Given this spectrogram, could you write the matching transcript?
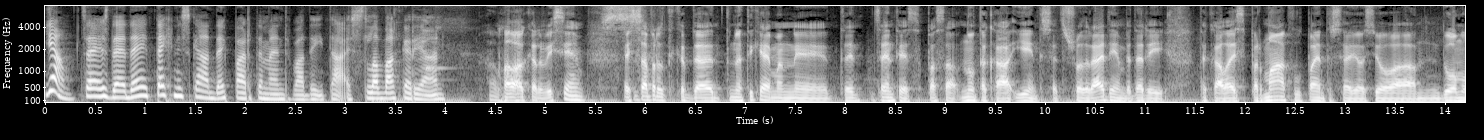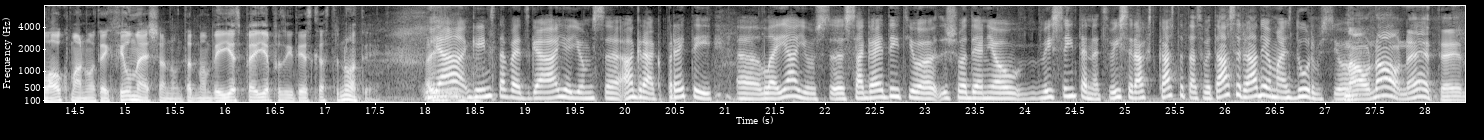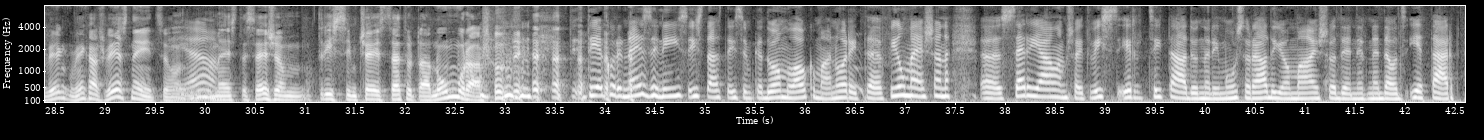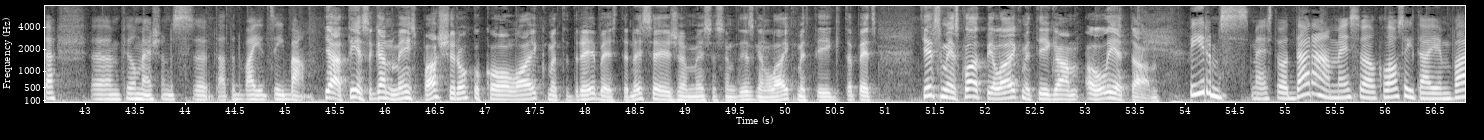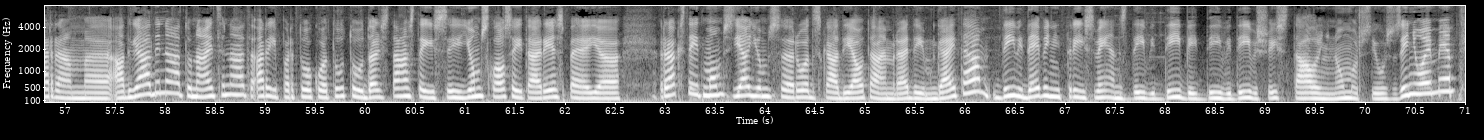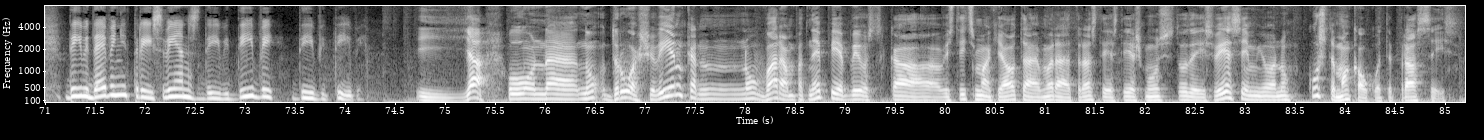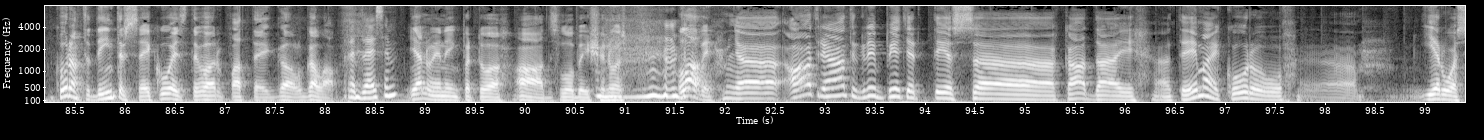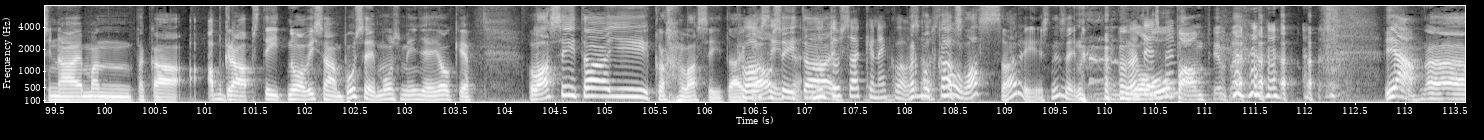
Jā, CSDD tehniskā departamenta vadītājs. Labvakar, Jānis! Labvakar visiem! Es sapratu, ka tu ne tikai man centies pasauli, nu, ieinteresēt šo raidījumu, bet arī kā, lai es par mākslu painteresējos, jo Doma laukumā notiek filmēšana, un tad man bija iespēja iepazīties, kas tur notiek. Jā, Gins tāpēc gāja jums eh, agrāk pretī, uh, lai jā, jūs eh, sagaidītu, jo šodien jau viss internets, visi raksta kastatās, vai tās ir radiomais durvis? Jo... Nav, nav, nē, te ir vien, vienkārši viesnīca, un jā. mēs te sēžam 344. numurā. Tie, kuri nezina, īsi izstāstīsim, ka Doma laukumā norit filmēšana. Seriālam šeit viss ir citādi, un arī mūsu radio māja šodien ir nedaudz ietērpta um, filmēšanas tātad vajadzībām. Jā, tiesa gan mēs paši Rokoko laikmetu drēbēs te nesēžam, mēs esam diezgan laikmetīgi. Tāpēc ķersimies klāt pie laikmetīgām lietām. Pirms mēs to darām, mēs vēl klausītājiem varam eh, atgādināt un aicināt arī par to, ko tu tūdaļ stāstīsi. Jums, klausītāji, ir iespēja rakstīt mums, ja jums rodas kādi jautājumi redzījuma gaitā. 2931, 222, šis tāluņa numurs jūsu ziņojumiem, 2931, 222. Jā, un eh, nu, droši vien, ka nu, varam pat nepiebilst, ka visticamāk jautājumi varētu rasties tieši mūsu studijas viesim, jo nu, kurš tam man kaut ko te prasīs? Kuram tad interesē, ko es te varu pateikt galu galā? Redzēsim. Ja nu vienīgi par to ādas lobīšanos. Labi, ātri, ātri gribu pieķerties kādai tēmai, kuru ierosināja man apgrābstīt no visām pusēm mūsu mīļie jaukie lasītāji, lasītāji, klausītāji. klausītāji. Nu, tu saki, neklausās. Varbūt kāds lasa arī, es nezinu, no lūpām. Jā,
